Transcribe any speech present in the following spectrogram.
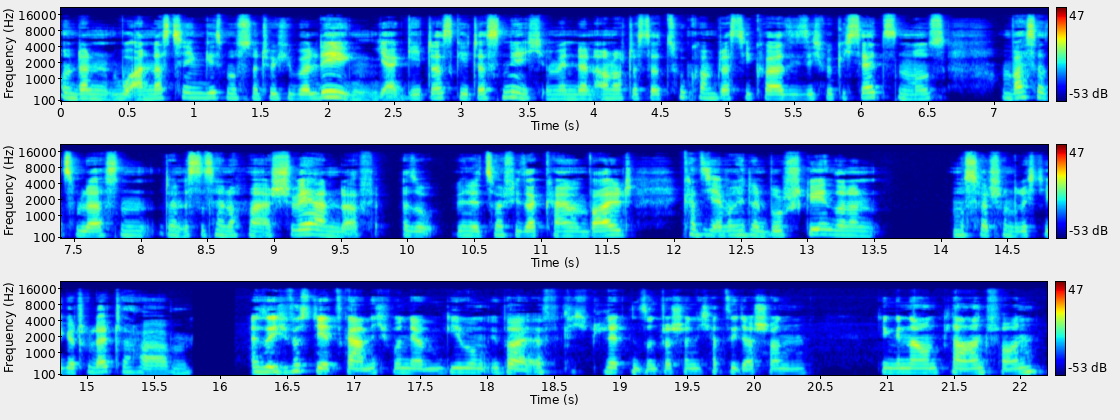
und dann woanders hingehst, musst du natürlich überlegen, ja, geht das, geht das nicht. Und wenn dann auch noch das dazu kommt, dass die quasi sich wirklich setzen muss, um Wasser zu lassen, dann ist das ja nochmal erschwerender. Also, wenn ihr zum Beispiel sagt, keiner im Wald, kannst nicht einfach hinter den Busch gehen, sondern musst halt schon eine richtige Toilette haben. Also ich wüsste jetzt gar nicht, wo in der Umgebung überall öffentliche Toiletten sind. Wahrscheinlich hat sie da schon den genauen Plan von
